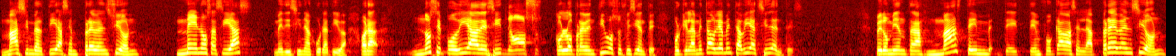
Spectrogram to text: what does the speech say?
más invertías en prevención, menos hacías medicina curativa. Ahora, no se podía decir, no, con lo preventivo es suficiente, porque lamentablemente había accidentes. Pero mientras más te, enfocabas en la prevención,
